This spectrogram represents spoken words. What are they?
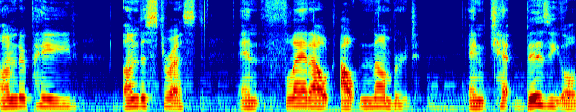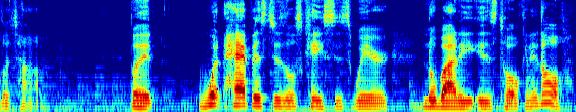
underpaid, understressed, and flat out outnumbered and kept busy all the time. But what happens to those cases where nobody is talking at all?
